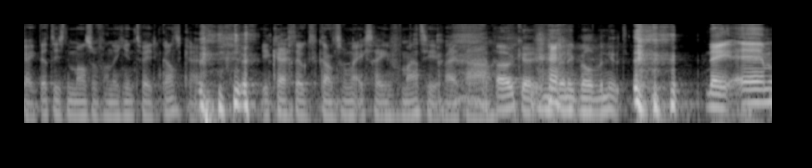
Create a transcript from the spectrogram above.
kijk, dat is de mazzel van dat je een tweede kans krijgt. je krijgt ook de kans om extra informatie erbij te halen. Oké, nu ben ik wel benieuwd. Nee, ehm,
